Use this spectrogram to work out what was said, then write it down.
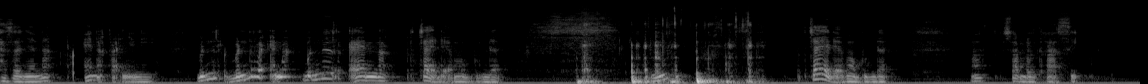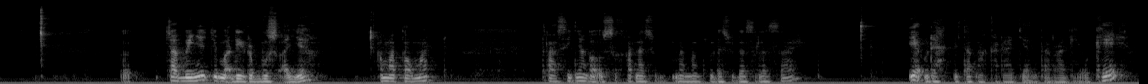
rasanya nak. Enak kayaknya nih. Bener bener enak bener enak. Percaya deh sama bunda. Hmm? percaya deh sama bunda. Sambal terasi cabenya cuma direbus aja sama tomat. Terasinya nggak usah karena memang sudah sudah selesai. Ya udah kita makan aja ntar lagi oke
